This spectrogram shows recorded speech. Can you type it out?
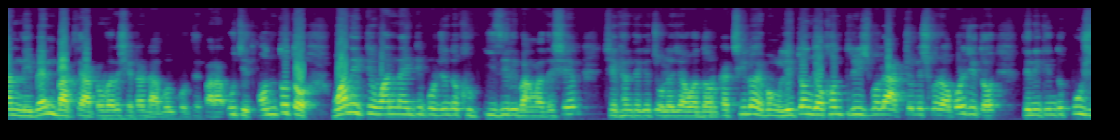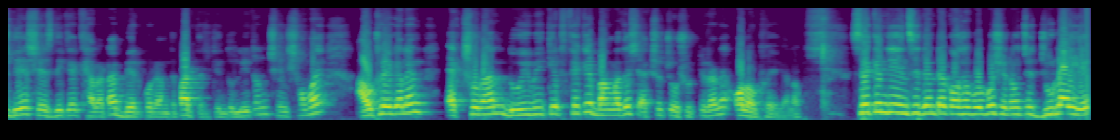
রান নিবেন, বাকি আট ওভারে সেটা ডাবল করতে পারা উচিত। অন্তত ওয়ান এইটি ওয়ান নাইনটি পর্যন্ত খুব ইজিলি বাংলাদেশের সেখান থেকে চলে যাওয়া দরকার ছিল এবং লিটন যখন ত্রিশ বলে আটচল্লিশ করে অপরাজিত, তিনি কিন্তু পুশ দিয়ে শেষ দিকে খেলাটা বের করে আনতে পারতেন। কিন্তু লিটন সেই সময় আউট হয়ে গেলেন, একশো রান, দুই উইকেট থেকে বাংলাদেশ একশো চৌষট্টি রানে অল আউট হয়ে গেল। সেকেন্ড যে ইনসিডেন্টের কথা বলব, সেটা হচ্ছে জুলাইয়ে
